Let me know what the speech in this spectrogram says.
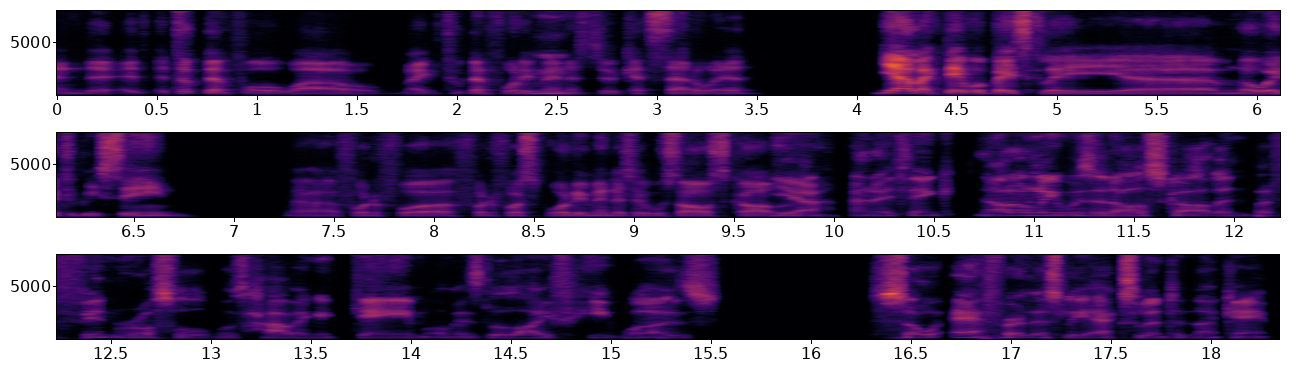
and it, it took them for a while. Like it took them forty Mm. minutes to get settled in. Yeah, like they were basically um, nowhere to be seen uh, for the for for the first forty minutes. It was all Scotland. Yeah, and I think not only was it all Scotland, but Finn Russell was having a game of his life. He was so effortlessly excellent in that game.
